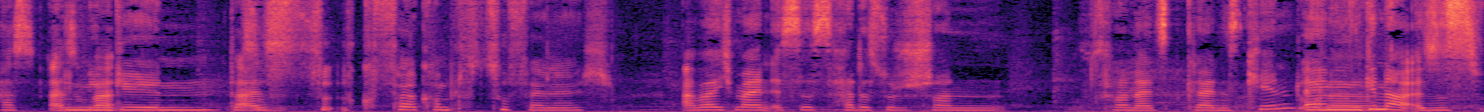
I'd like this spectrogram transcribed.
Hast, in also, den wa- Genen. Das also- ist zu, vollkommen zufällig. aber ich meine, ist es, hattest du das schon, schon als kleines Kind? Ähm, genau, also es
